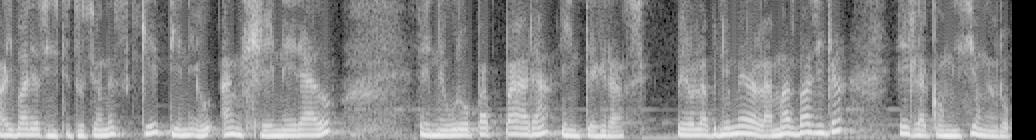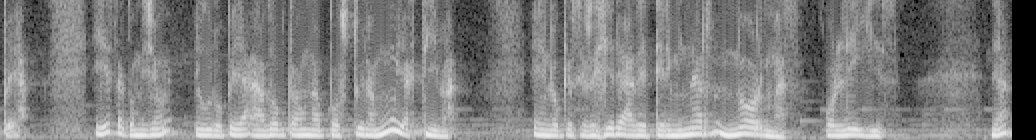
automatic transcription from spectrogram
hay varias instituciones que tiene, han generado en Europa para integrarse. Pero la primera, la más básica, es la Comisión Europea. Y esta Comisión Europea adopta una postura muy activa en lo que se refiere a determinar normas o leyes, ¿ya?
